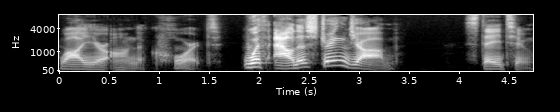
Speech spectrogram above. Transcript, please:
while you're on the court without a string job? Stay tuned.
